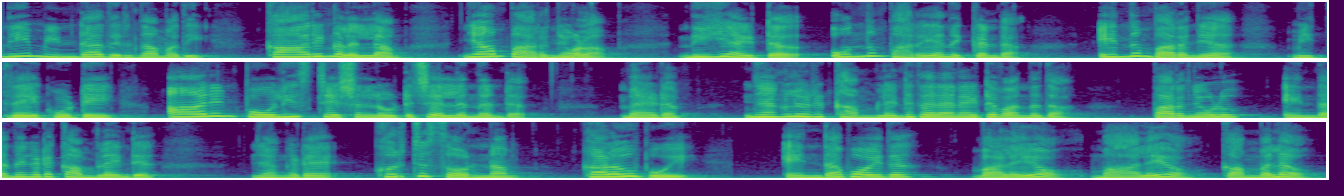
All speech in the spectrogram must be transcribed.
നീ മിണ്ടാതിരുന്നാ മതി. കാര്യങ്ങളെല്ലാം ഞാൻ പറഞ്ഞോളാം. നീയായിട്ട് ഒന്നും പറയാൻ നിൽക്കണ്ട എന്നും പറഞ്ഞ് മിത്രയെ കൂട്ടി ആര്യൻ പോലീസ് സ്റ്റേഷനിലോട്ട് ചെല്ലുന്നുണ്ട്. മാഡം ഞങ്ങളൊരു കംപ്ലൈന്റ് തരാനായിട്ട് വന്നതാ. പറഞ്ഞോളൂ എന്താ നിങ്ങളുടെ കംപ്ലൈന്റ്? ഞങ്ങളുടെ കുറച്ച് സ്വർണം കളവ് പോയി. എന്താ പോയത്? വളയോ മാലയോ കമ്മലോ?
